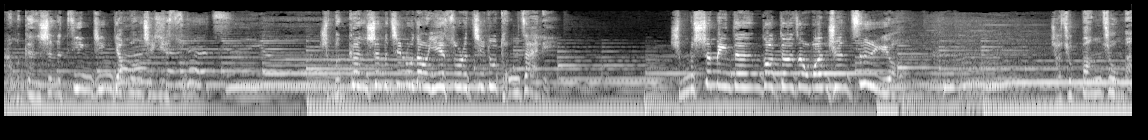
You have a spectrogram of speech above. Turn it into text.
让我们更深的定睛仰望着耶稣，什么更深的进入到耶稣的基督同在里。什么生命能够得到完全自由？求主帮助们，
